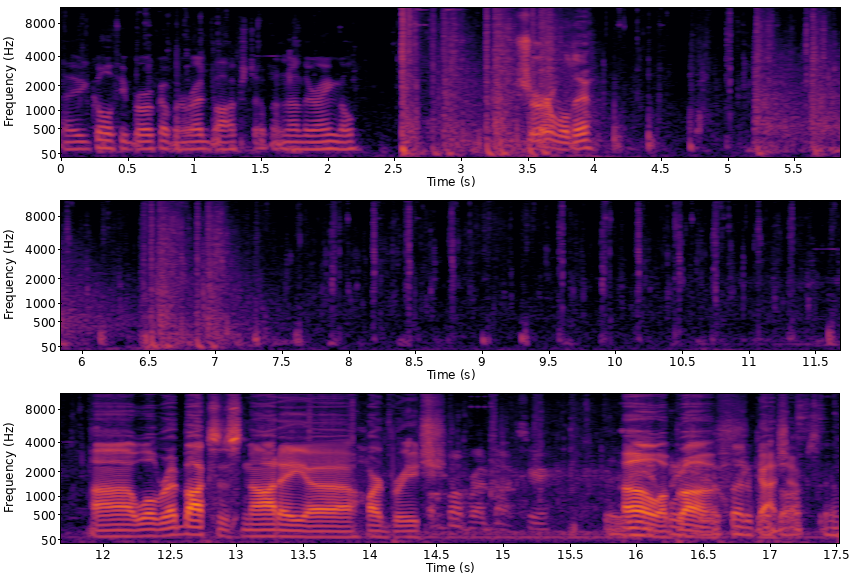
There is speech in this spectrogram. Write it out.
It'd be cool if you broke open red box to open another angle. Sure, we'll do. Uh, well, red box is not a uh, hard breach. Above red box here. There Oh, go, towards the above. outside of red Gotcha. box, yeah.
